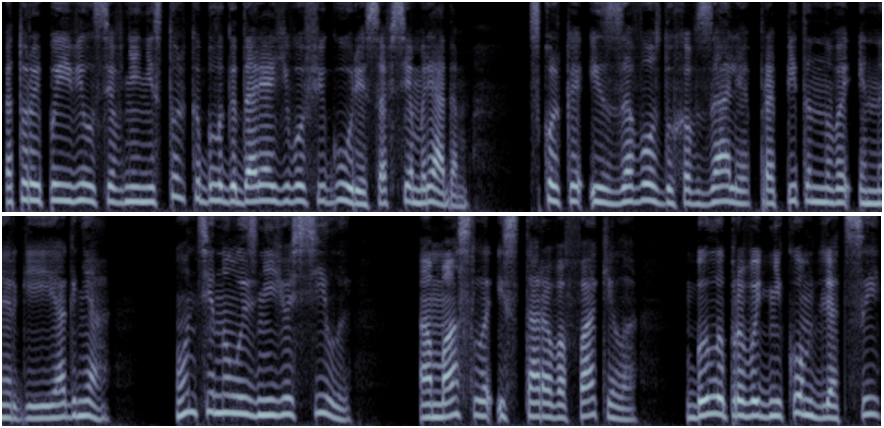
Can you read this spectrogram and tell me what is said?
который появился в ней не столько благодаря его фигуре совсем рядом, сколько из-за воздуха в зале, пропитанного энергией огня. Он тянул из нее силы, а масло из старого факела было проводником для Ци,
